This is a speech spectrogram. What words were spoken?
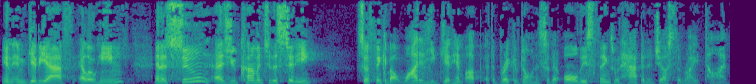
in, in Gibeath Elohim. And as soon as you come into the city, so think about why did he get him up at the break of dawn? so that all these things would happen at just the right time.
